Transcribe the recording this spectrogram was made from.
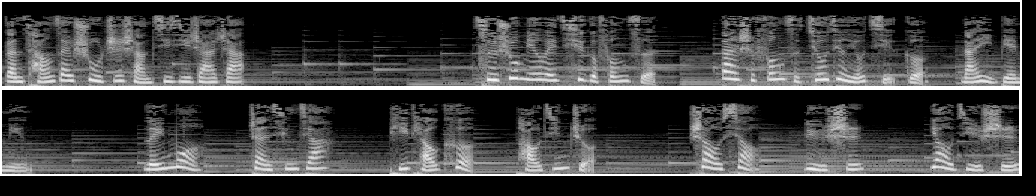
敢藏在树枝上叽叽喳喳。此书名为《七个疯子》，但是疯子究竟有几个难以辨明。雷默、占星家、皮条客、淘金者、少校、律师、药剂师。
